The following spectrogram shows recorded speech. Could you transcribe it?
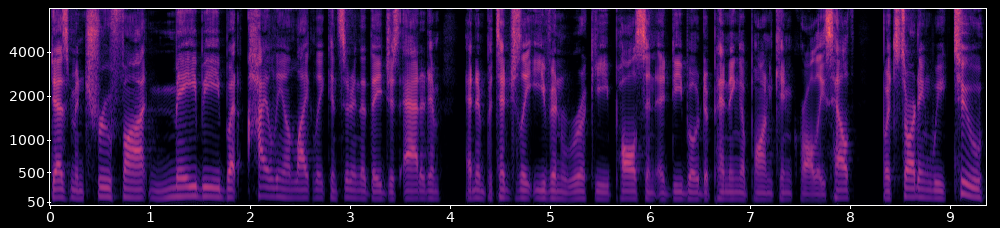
Desmond Trufant, maybe, but highly unlikely considering that they just added him. And then potentially even rookie Paulson Adebo, depending upon Ken Crawley's health. But starting week two,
